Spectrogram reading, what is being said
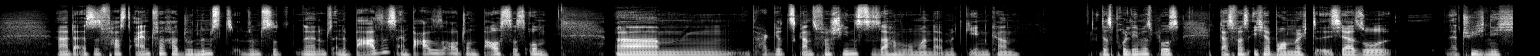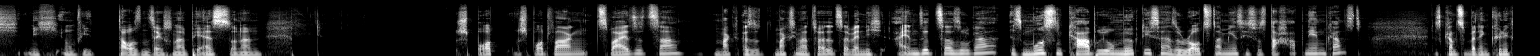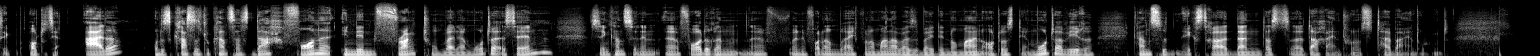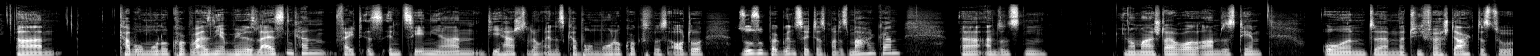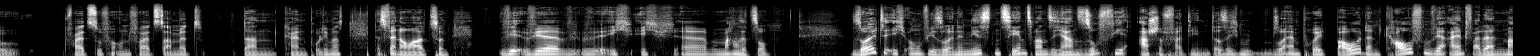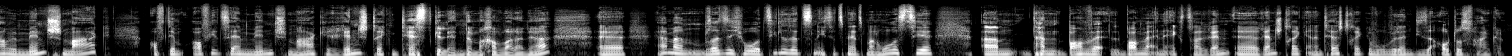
Ja, da ist es fast einfacher, du nimmst, du nimmst, äh, nimmst eine Basis, ein Basisauto und baust das um. Ähm, da gibt es ganz verschiedenste Sachen, wo man damit gehen kann. Das Problem ist bloß, das, was ich ja bauen möchte, ist ja so natürlich nicht, nicht irgendwie 1600 PS, sondern Sport, Sportwagen, Zweisitzer, max, also maximal Zweisitzer, wenn nicht Einsitzer sogar. Es muss ein Cabrio möglich sein, also Roadster-mäßig, so das Dach abnehmen kannst. Das kannst du bei den Königsautos ja alle. Und das Krasse ist, du kannst das Dach vorne in den Frunk tun, weil der Motor ist ja hinten. Deswegen kannst du in den, äh, vorderen, äh, in den vorderen Bereich, wo normalerweise bei den normalen Autos der Motor wäre, kannst du extra dann das äh, Dach reintun. Das ist total beeindruckend. Ähm, Carbon Monocoque, weiß nicht, ob ich mir das leisten kann. Vielleicht ist in zehn Jahren die Herstellung eines Carbon Monocoques fürs Auto so super günstig, dass man das machen kann. Äh, ansonsten normal Steuerrahmensystem und ähm, natürlich verstärkt, dass du, falls du verunfallst damit, dann kein Problem hast. Das wäre nochmal Option. Wir, wir, ich, ich, äh, machen es jetzt so sollte ich irgendwie so in den nächsten 10, 20 Jahren so viel Asche verdienen, dass ich so ein Projekt baue, dann kaufen wir einfach, dann machen wir Menschmark auf dem offiziellen Menschmark Rennstrecken-Testgelände machen wir dann, ja. Äh, ja, man sollte sich hohe Ziele setzen. Ich setze mir jetzt mal ein hohes Ziel. Ähm, dann bauen wir, bauen wir eine extra Renn, äh, Rennstrecke, eine Teststrecke, wo wir dann diese Autos fahren können.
